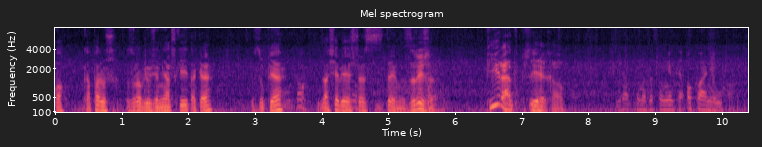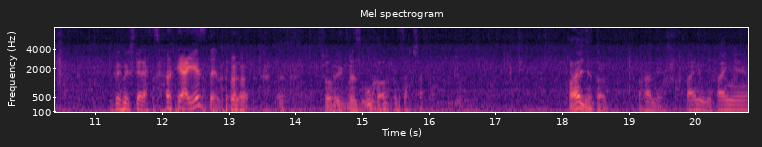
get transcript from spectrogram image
O, kapelusz zrobił ziemniaczki takie w zupie. Dla siebie jeszcze z tym, z ryżem. Pirat przyjechał. Piratko ma zasłonięte oko, a nie ucho. Wymyśl teraz, co ja jestem. Człowiek bez ucha. Fajnie tak. Kochany, fajnie, nie fajnie.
